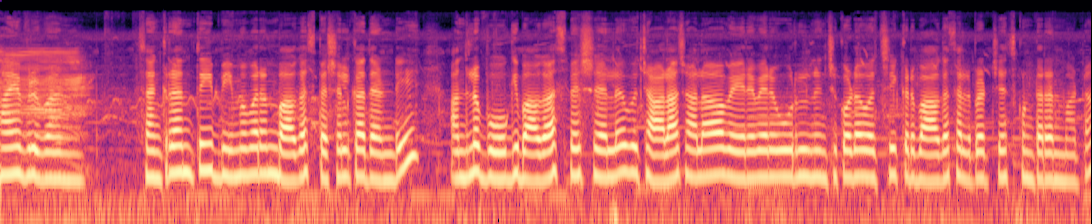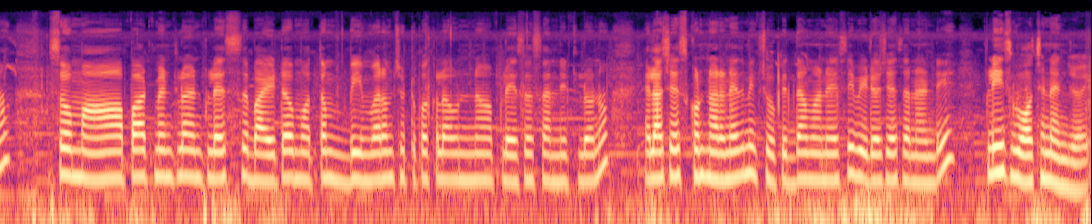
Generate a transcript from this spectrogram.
హాయ్ ఎవ్రీవన్. సంక్రాంతి భీమవరం బాగా స్పెషల్ కదండి. అందులో భోగి బాగా స్పెషల్. చాలా చాలా వేరే వేరే ఊర్ల నుంచి కూడా వచ్చి ఇక్కడ బాగా సెలబ్రేట్ చేసుకుంటారనమాట సో మా అపార్ట్మెంట్లో అండ్ ప్లస్ బయట మొత్తం భీమవరం చుట్టుపక్కల ఉన్న ప్లేసెస్ అన్నిటిలోనూ ఎలా చేసుకుంటున్నారు అనేది మీకు చూపిద్దామనేసి వీడియో చేశానండి. Please watch and enjoy.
